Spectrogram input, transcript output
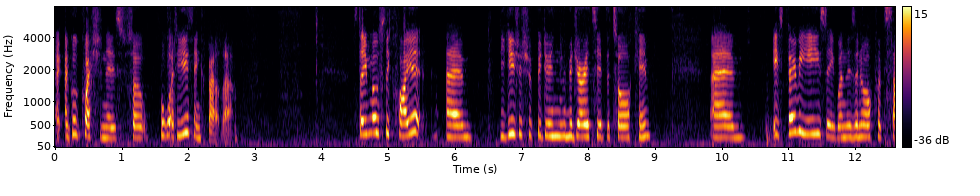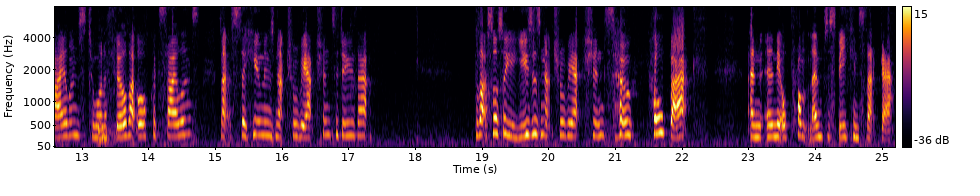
a good question is, so, but what do you think about that? Stay mostly quiet. Um, you usually should be doing the majority of the talking. Um, it's very easy when there's an awkward silence to want to fill that awkward silence. That's the human's natural reaction to do that. But that's also your user's natural reaction, so hold back and, and it'll prompt them to speak into that gap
